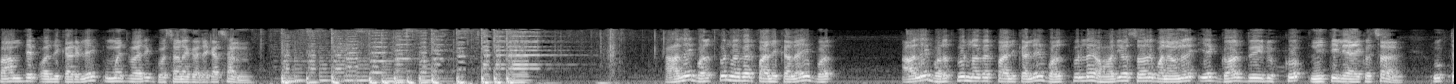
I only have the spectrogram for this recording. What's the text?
वामदेव अधिकारीले उम्मेद्वारी घोषणा गरेका छन्। हालै भरतपुर नगरपालिकालाई हालै भरतपुर नगरपालिकाले भरतपुरलाई हरियो शहर बनाउन एक घर दुई रूखको नीति ल्याएको छ। उक्त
